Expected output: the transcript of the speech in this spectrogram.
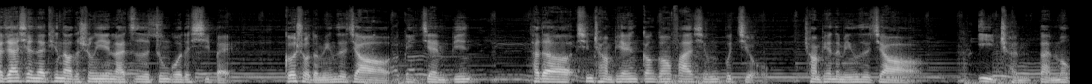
大家现在听到的声音来自中国的西北，歌手的名字叫李建斌，他的新唱片刚刚发行不久，唱片的名字叫《一尘半梦》。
